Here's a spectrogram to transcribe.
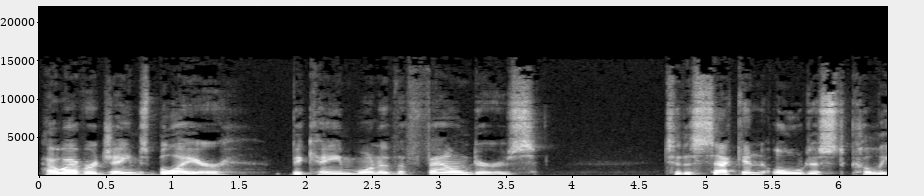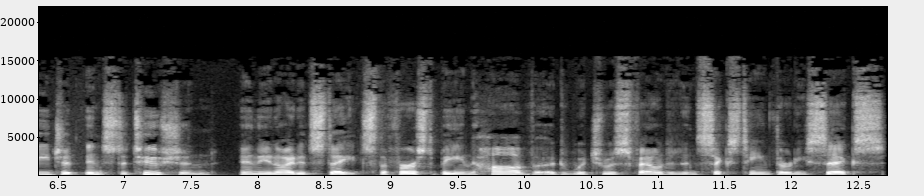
However, James Blair became one of the founders to the second oldest collegiate institution in the United States, the first being Harvard, which was founded in 1636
